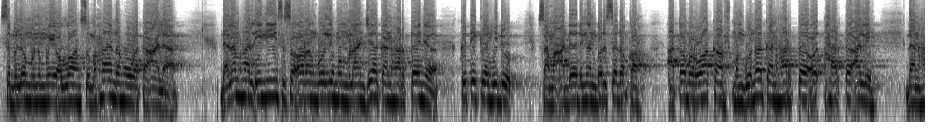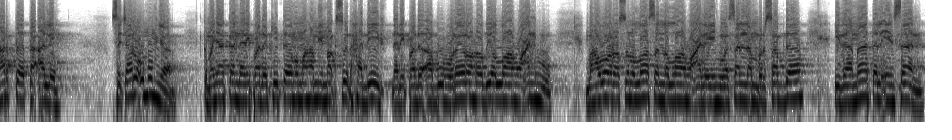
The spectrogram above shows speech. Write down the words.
sebelum menemui Allah Subhanahu wa taala. Dalam hal ini seseorang boleh membelanjakan hartanya ketika hidup sama ada dengan bersedekah atau berwakaf menggunakan harta harta alih dan harta tak alih. Secara umumnya, kebanyakan daripada kita memahami maksud hadis daripada Abu Hurairah radhiyallahu anhu bahawa Rasulullah sallallahu alaihi wasallam bersabda, "Idza mata al-insan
